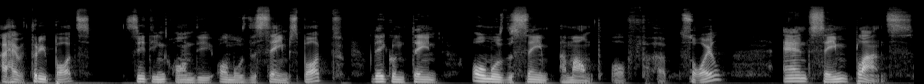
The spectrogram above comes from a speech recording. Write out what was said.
I have three pots sitting on the almost the same spot. They contain almost the same amount of uh, soil and same plants.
